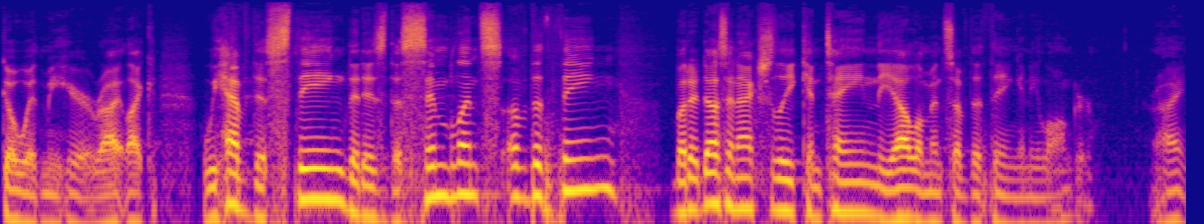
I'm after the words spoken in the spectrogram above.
go with me here, right? Like we have this thing that is the semblance of the thing, but it doesn't actually contain the elements of the thing any longer, right?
